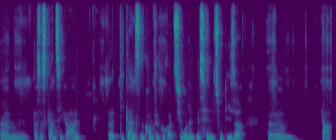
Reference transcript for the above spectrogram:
Ähm, das ist ganz egal. Äh, die ganzen Konfigurationen bis hin zu dieser, ähm, ja,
